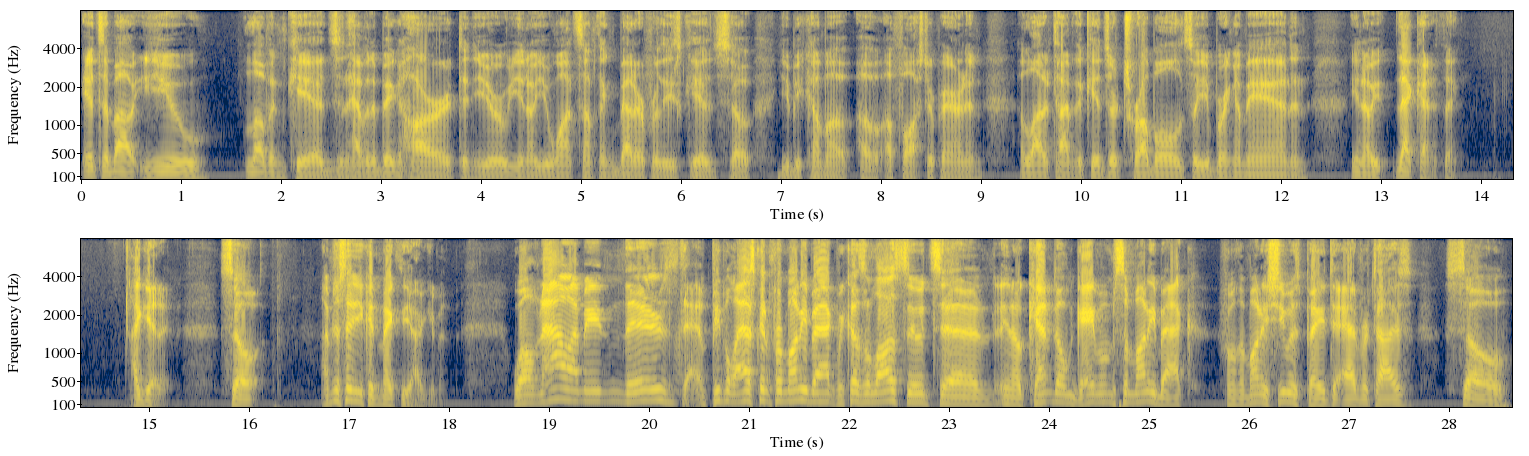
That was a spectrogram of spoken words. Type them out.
it's about you loving kids and having a big heart, and you you know you want something better for these kids, so you become a, a, a foster parent. And a lot of times the kids are troubled, so you bring them in, and you know that kind of thing. I get it. So I'm just saying you could make the argument. Well, now I mean, there's people asking for money back because of lawsuits, and you know, Kendall gave them some money back from the money she was paid to advertise. So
